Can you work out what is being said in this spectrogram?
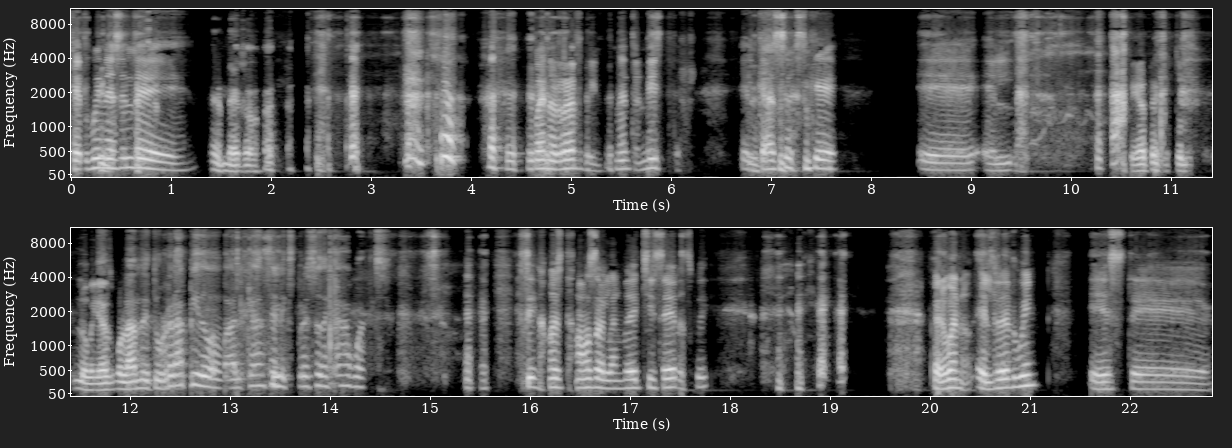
Headwind es el de... bueno, Redwind, ¿me entendiste? El caso es que eh, el... Fíjate que tú lo veías volando y tú rápido, alcanza el expreso de Howard. Así como estamos hablando de hechiceros, güey. Pero bueno, el Redwing, este,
